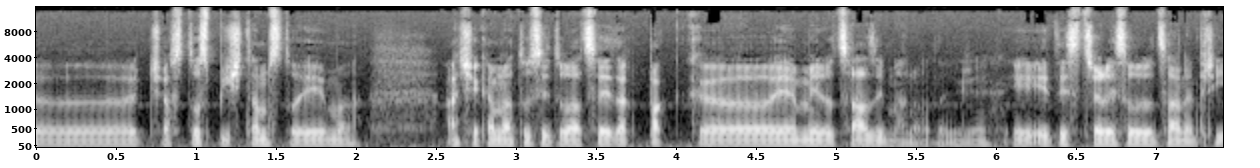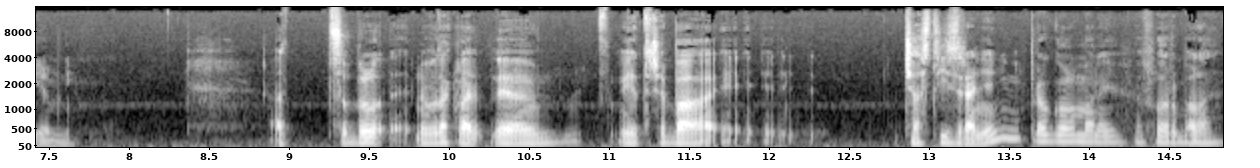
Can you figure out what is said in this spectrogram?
uh, často spíš tam stojím a, a čekám na tu situaci, tak pak uh, je mi docela zima, no, takže i, i ty střely jsou docela nepříjemné. A co bylo, no takhle, je, je třeba častý zranění pro golmany ve florbale?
